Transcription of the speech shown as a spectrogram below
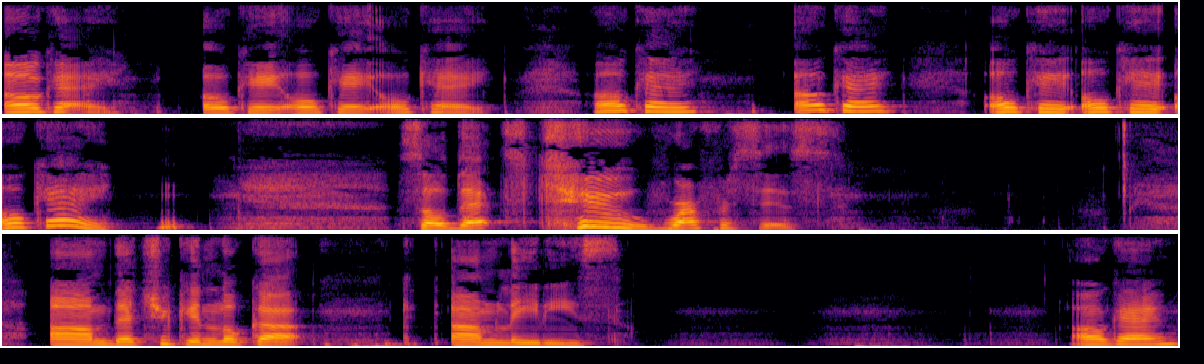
Okay. Okay, okay, okay. Okay. Okay. Okay, okay, okay. So that's two references um, that you can look up, um, ladies. Okay,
